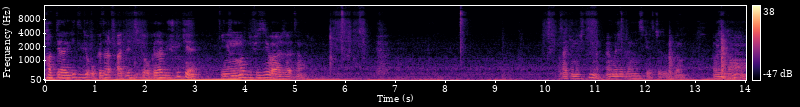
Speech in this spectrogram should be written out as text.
pat diye hareket ediyor. O kadar atletik ve o kadar güçlü ki. İnanılmaz bir fiziği var zaten. Sakinleştin mi? Ben bacaklarını nasıl keseceğiz bakalım. Orası tamam mı?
